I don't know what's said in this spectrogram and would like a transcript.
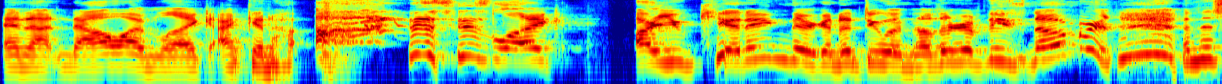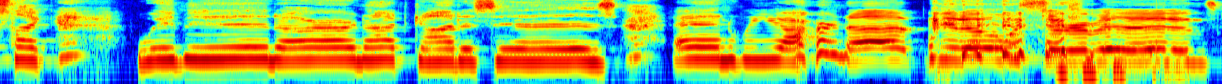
And now I'm like, I can, this is like, are you kidding? They're going to do another of these numbers. And it's like, women are not goddesses and we are not, you know, servants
